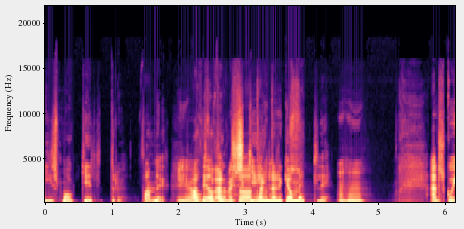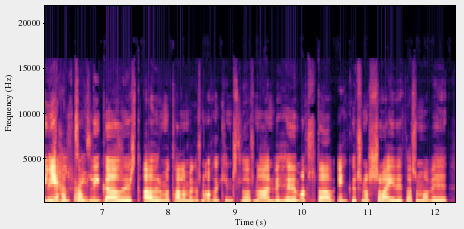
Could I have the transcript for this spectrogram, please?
í smá gildru, þannig. Já, að því að þú skilur ekki á milli. Mhm. En sko ég held samt líka að, veist, að við erum að tala um eitthvað svona okkar kynslu og svona en við höfum alltaf einhver svona svæði þar sem að við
